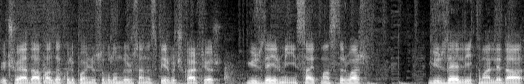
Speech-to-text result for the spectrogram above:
3 veya daha fazla kulüp oyuncusu bulundurursanız 1.5 artıyor. %20 Insight Master var. %50 ihtimalle daha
